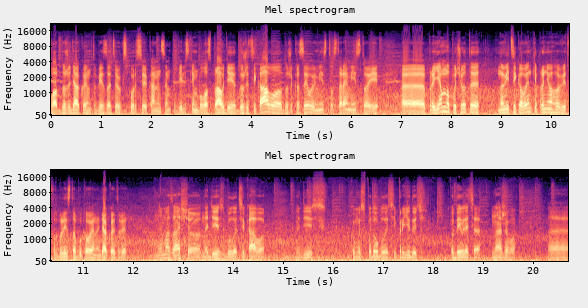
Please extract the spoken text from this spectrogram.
Влад, дуже дякуємо тобі за цю екскурсію Кам'янцем Подільським. Було справді дуже цікаво, дуже красиве місто, старе місто і е, приємно почути нові цікавинки про нього від футболіста Буковини. Дякую тобі. Нема за що. Надіюсь, було цікаво. Надіюсь, комусь сподобалось і приїдуть, подивляться наживо. Е,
